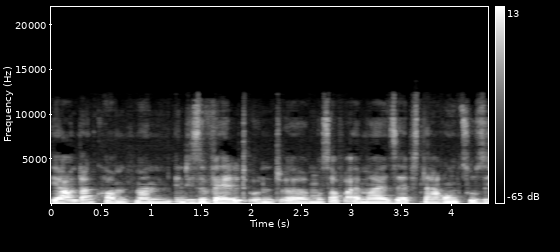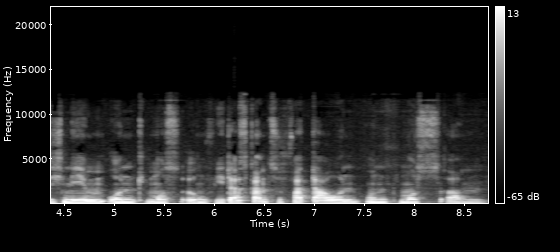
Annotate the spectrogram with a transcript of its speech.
Ja, und dann kommt man in diese Welt und äh, muss auf einmal selbst Nahrung zu sich nehmen und muss irgendwie das Ganze verdauen und muss ähm,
